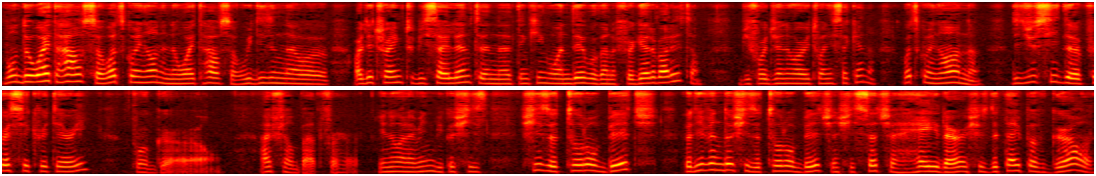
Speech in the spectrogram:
Well, the White House. Uh, what's going on in the White House? Uh, we didn't know. Uh, are they trying to be silent and uh, thinking one day we're gonna forget about it? Before January 22nd? What's going on? Did you see the press secretary? Poor girl. I feel bad for her. You know what I mean? Because she's she's a total bitch. But even though she's a total bitch and she's such a hater, she's the type of girl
